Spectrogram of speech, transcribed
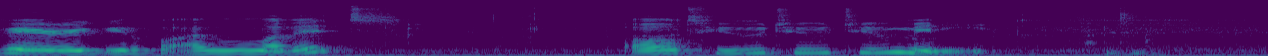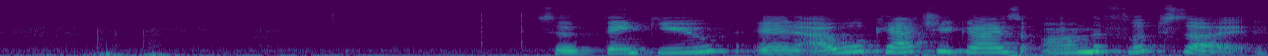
very beautiful. I love it. All too, too, too many. So thank you, and I will catch you guys on the flip side.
